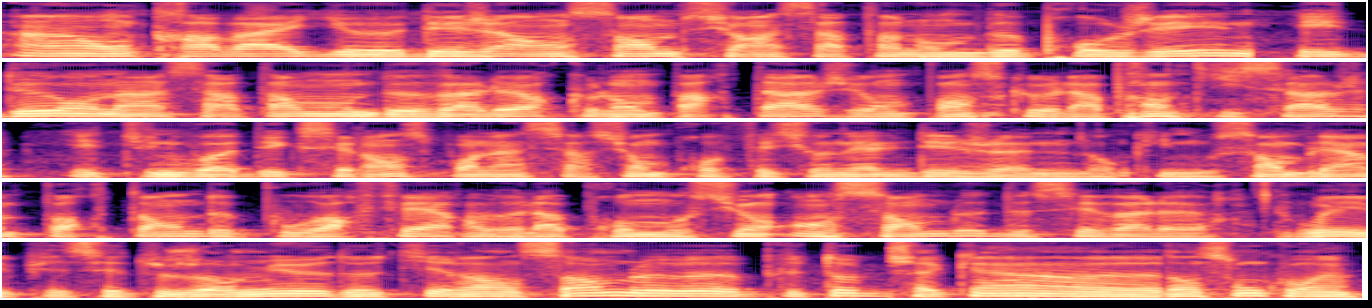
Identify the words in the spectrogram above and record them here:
Un, on travaille euh, déjà ensemble sur un certain nombre de projets et deux, on a un certain nombre de valeurs que l'on partage et on pense que l'apprentissage est une voie d'excellence pour l'insertion professionnelle des jeunes. Donc il nous semblait important de pouvoir faire euh, la promotion ensemble de ces valeurs. Oui, et puis c'est toujours mieux de tirer ensemble euh, plutôt que chacun dans son coin.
